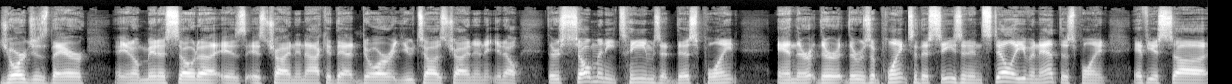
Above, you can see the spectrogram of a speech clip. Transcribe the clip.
Georgia's there. You know, Minnesota is is trying to knock at that door. Utah's trying to. You know, there's so many teams at this point, and there there there was a point to this season, and still even at this point, if you saw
